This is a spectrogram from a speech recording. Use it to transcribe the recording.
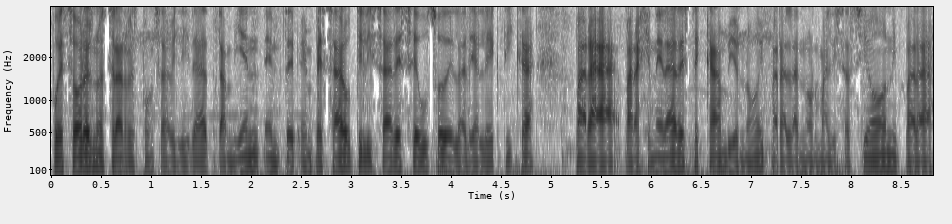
pues ahora es nuestra responsabilidad también empezar a utilizar ese uso de la dialéctica para, para generar este cambio, ¿no? Y para la normalización y para,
